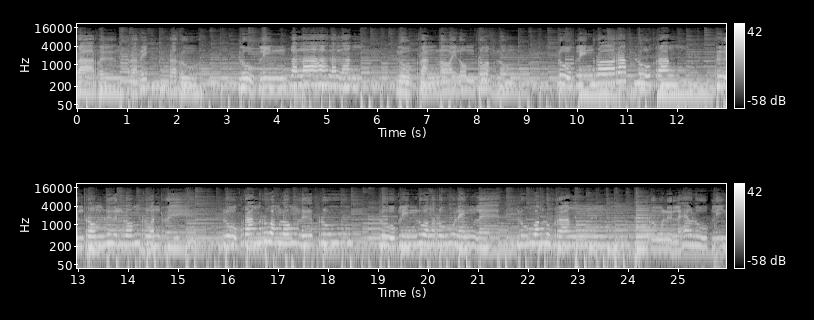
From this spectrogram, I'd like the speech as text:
ร่าเริงระริกระรัว ลูกลิงละลาละลัง ลูกรังลอยลมร่วงลง ลูกลิงรอรับลูกรัง รื่นรมลื่นล้มรวนเร ลูกรังร่วงลงลืบรู้ ลูกลิงล่วงรู้เล็งแหลล่วงลูกรัง รู้ลื่นแล้วลูกลิง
